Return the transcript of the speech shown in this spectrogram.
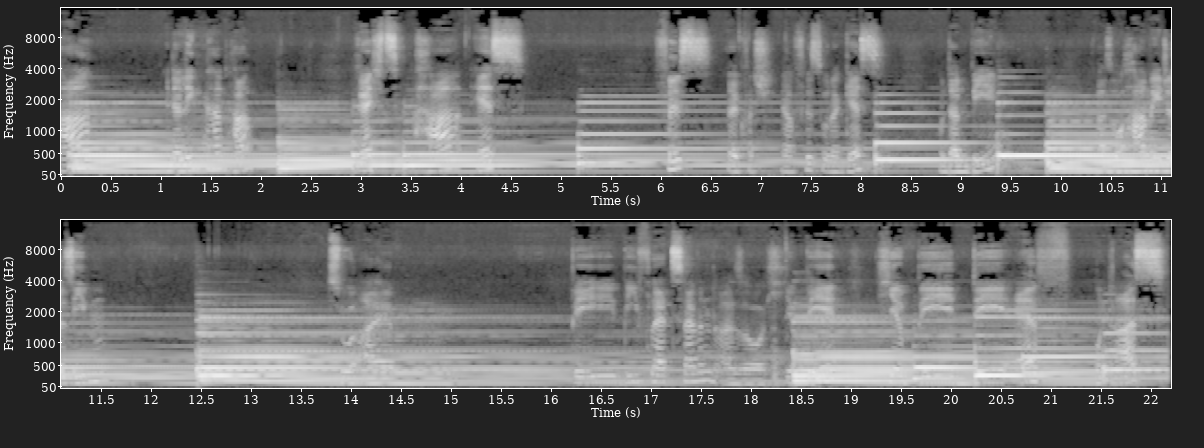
H in der linken Hand H, rechts H, S, Fis, äh Quatsch, ja, Fis oder Guess. Und dann B, also H Major 7 zu einem B, B Flat 7, also hier B, hier B, D, F und Ass.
